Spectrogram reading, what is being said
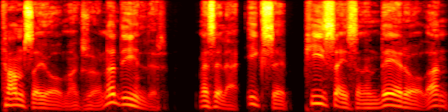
tam sayı olmak zorunda değildir. Mesela x'e pi sayısının değeri olan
